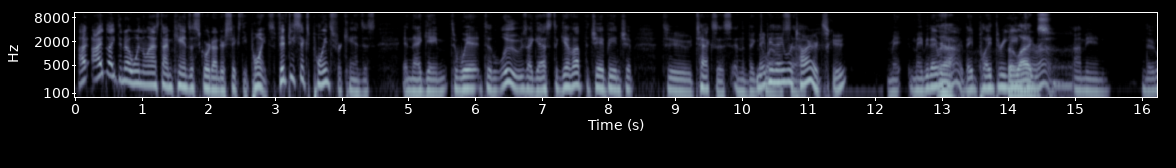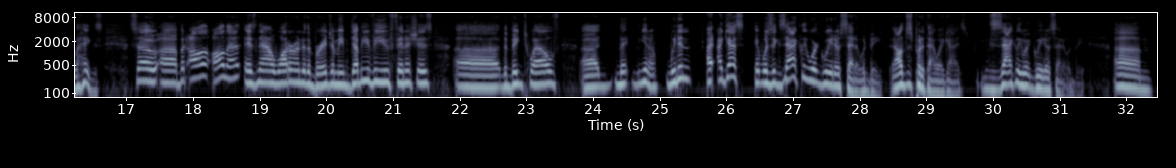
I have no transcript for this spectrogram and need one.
I, I'd like to know when the last time Kansas scored under 60 points. 56 points for Kansas in that game to win, to lose, I guess, to give up the championship to Texas in the Big Maybe 12. they were So tired, Scoot. May- maybe they were Yeah. tired. They'd played three Their games legs. in a row. I mean, their legs. So, uh, but all all that is now water under the bridge. I mean, WVU finishes uh, the Big 12. Uh, they, you know, we didn't. I, I guess it was exactly where Guido said it would be. I'll just put it that way, guys. Exactly what Guido said it would be. Um,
